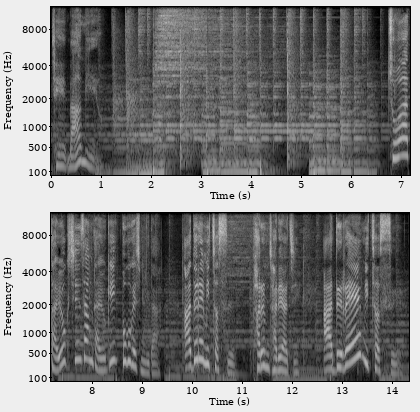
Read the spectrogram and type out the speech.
제 마음이에요. 조화 다육, 신상 다육이 보고 계십니다. 아들의 미처스. 발음 잘해야지. 아들의 미처스.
